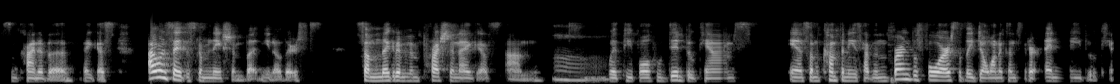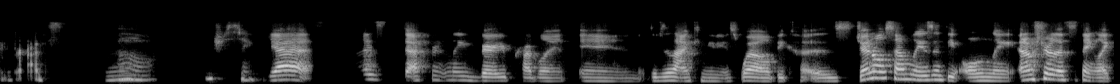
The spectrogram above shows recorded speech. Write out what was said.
some kind of a i guess i wouldn't say discrimination but you know there's some negative impression i guess um, mm. with people who did boot camps and some companies have been burned before, so they don't want to consider any bootcamp grads. Mm. Oh, interesting. Yes, that is definitely very prevalent in the design community as well because General Assembly isn't the only, and I'm sure that's the thing. Like,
